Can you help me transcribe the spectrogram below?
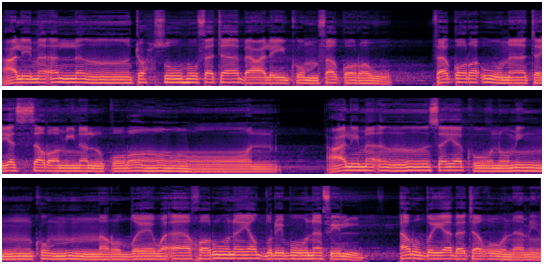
علم أن لن تحصوه فتاب عليكم فقروا فقرؤوا ما تيسر من القرآن. علم أن سيكون منكم مرضي وآخرون يضربون في الأرض يبتغون من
